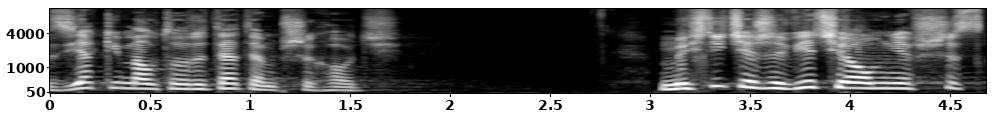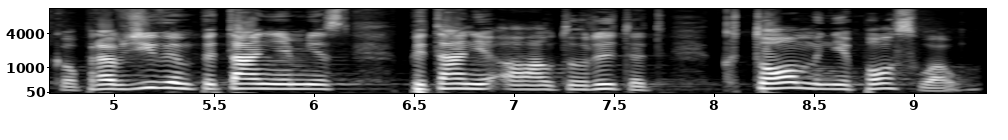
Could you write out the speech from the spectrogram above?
z jakim autorytetem przychodzi. Myślicie, że wiecie o mnie wszystko. Prawdziwym pytaniem jest pytanie o autorytet. Kto mnie posłał?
